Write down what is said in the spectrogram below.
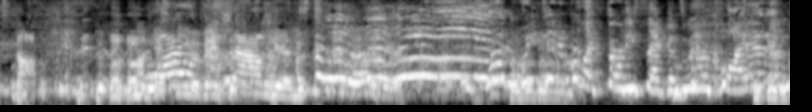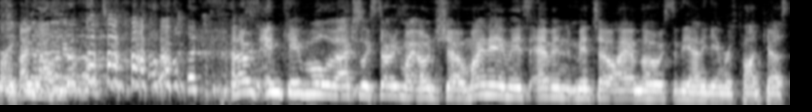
Stop. I'll get to you eventually. Stallions! we did it for like 30 seconds. We were quiet and like I know. and I was incapable of actually starting my own show. My name is Evan Minto. I am the host of the Ani-Gamers podcast.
